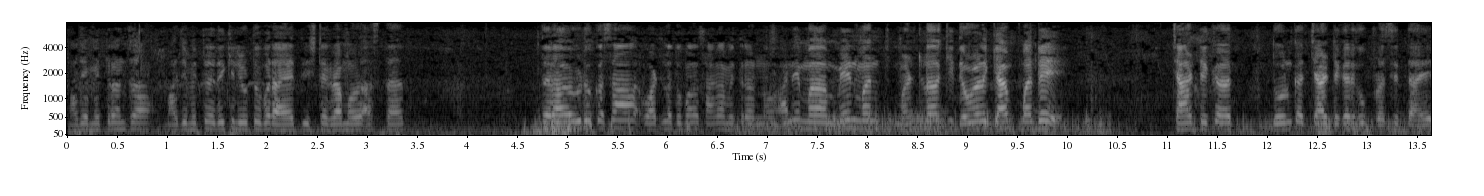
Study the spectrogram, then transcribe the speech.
माझ्या मित्रांचा माझे मित्र देखील यूट्यूबर आहेत इंस्टाग्रामवर असतात. तर हा व्हिडिओ कसा वाटला तुम्हाला सांगा मित्रांनो. आणि मेन म्हटलं की देवळ कॅम्पमध्ये चार ठिकाण दोन का चार ठिकाणी खूप प्रसिद्ध आहे.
